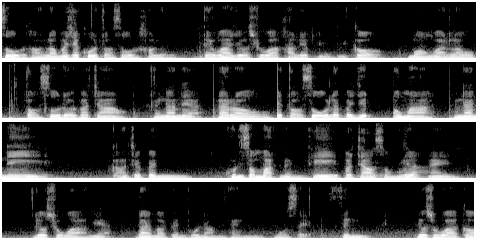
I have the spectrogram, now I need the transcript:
สู้กับเขาเราไม่ใช่คู่ต่อสู้กับเขาเลย แต่ว่าโยชูวาคาเลบเนี่ยก็มองว่าเราต่อสู้โดยพระเจ้า ดังนั้นเนี่ยให้เราไปต่อสู้และไปยึดเอามา ดังนั้นนี่ ก็อาจจะเป็นคุณสมบัติหนึ่งที่พระเจ้าทรงเลือกให้โยชูวาเนี่ยได้มาเป็นผู้นำแทนโมเสสซึ่งโยชูวาก็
